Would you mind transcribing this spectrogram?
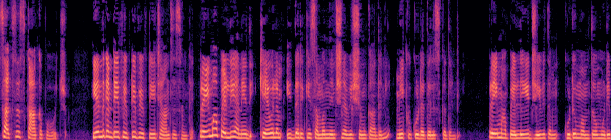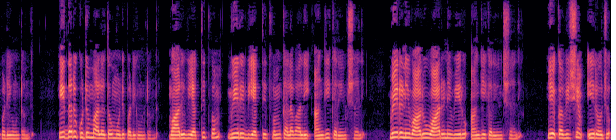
సక్సెస్ కాకపోవచ్చు. ఎందుకంటే ఫిఫ్టీ ఫిఫ్టీ ఛాన్సెస్ ఉంటాయి. ప్రేమ పెళ్ళి అనేది కేవలం ఇద్దరికి సంబంధించిన విషయం కాదని మీకు కూడా తెలుసు కదండి. ప్రేమ పెళ్ళి జీవితం కుటుంబంతో ముడిపడి ఉంటుంది. ఇద్దరు కుటుంబాలతో ముడిపడి ఉంటుంది. వారి వ్యక్తిత్వం వీరి వ్యక్తిత్వం కలవాలి అంగీకరించాలి. వీరిని వారు వారిని వీరు అంగీకరించాలి. ఈ యొక్క విషయం ఈరోజు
